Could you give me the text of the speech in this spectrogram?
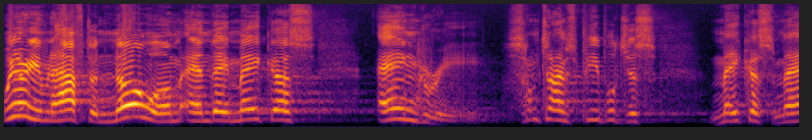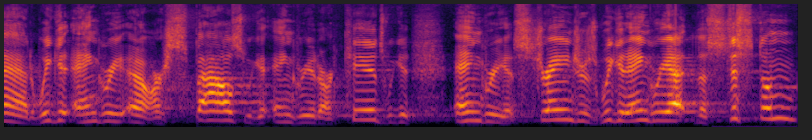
we don't even have to know them and they make us angry. Sometimes people just make us mad. We get angry at our spouse, we get angry at our kids, we get angry at strangers, we get angry at the system,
